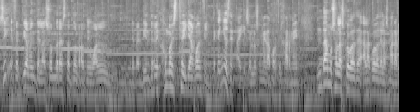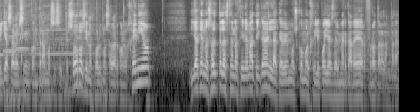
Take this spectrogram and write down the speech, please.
Sí, efectivamente, la sombra está todo el rato igual, independiente de cómo esté Yago. En fin, pequeños detalles en los que me da por fijarme. Damos a, las cuevas a la Cueva de las Maravillas a ver si encontramos ese tesoro, si nos volvemos a ver con el genio. Y ya que nos salte la escena cinemática en la que vemos cómo el gilipollas del mercader frota la lámpara.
